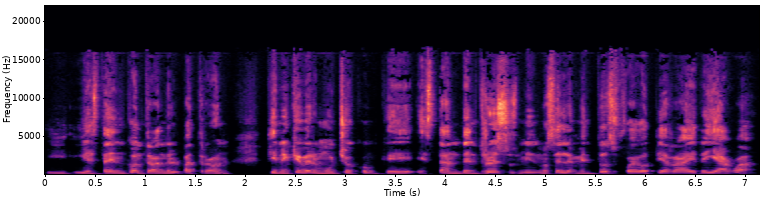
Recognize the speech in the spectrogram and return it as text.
y, está encontrando el patrón, tiene que ver mucho con que están dentro de sus mismos elementos, fuego, tierra, aire y agua,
